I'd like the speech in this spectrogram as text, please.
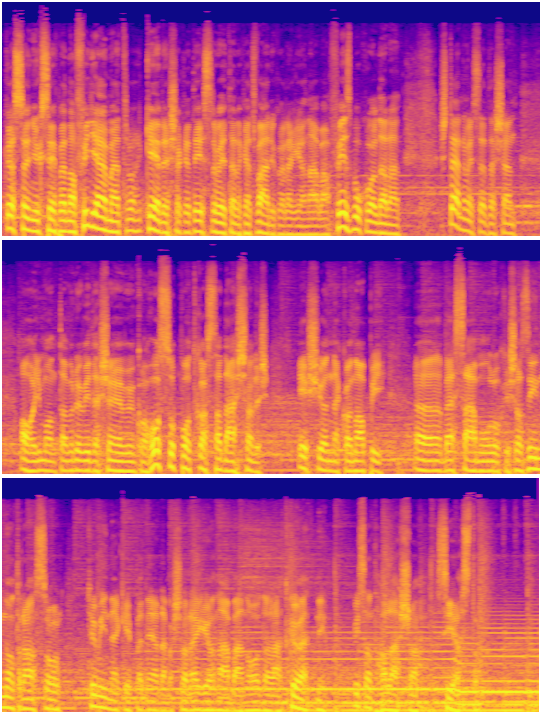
Köszönjük szépen a figyelmet, kérdéseket, észrevételeket várjuk a regionálban Facebook oldalán, és természetesen, ahogy mondtam, rövidesen jövünk a hosszú podcast adással, és, és jönnek a napi ö, beszámolók is az Innotransról, úgyhogy mindenképpen érdemes a regionálban oldalát követni. Viszont hallásra, sziasztok!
